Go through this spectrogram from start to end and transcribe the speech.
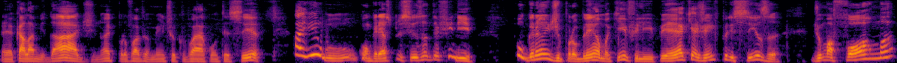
é, calamidade, né, que provavelmente é o que vai acontecer, aí o, o Congresso precisa definir. O grande problema aqui, Felipe, é que a gente precisa de uma forma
